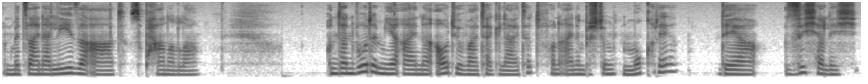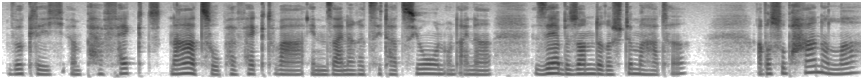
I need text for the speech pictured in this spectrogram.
und mit seiner Leseart, subhanallah. Und dann wurde mir eine Audio weitergeleitet von einem bestimmten Mukre, der sicherlich wirklich äh, perfekt, nahezu perfekt war in seiner Rezitation und eine sehr besondere Stimme hatte. Aber subhanallah,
